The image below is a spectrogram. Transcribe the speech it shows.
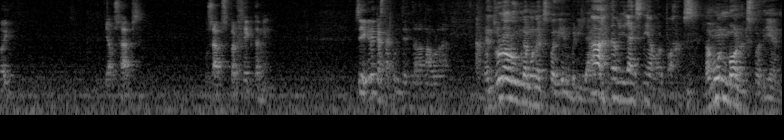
oi? Ja ho saps. Ho saps perfectament. Sí, crec que està contenta la Paula. Entre un alumne amb un expedient brillant, Ah, de brillants n'hi ha molt pocs. amb un bon expedient,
